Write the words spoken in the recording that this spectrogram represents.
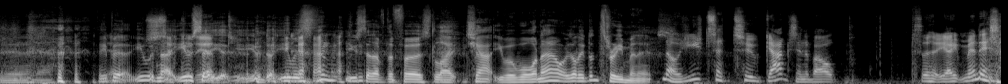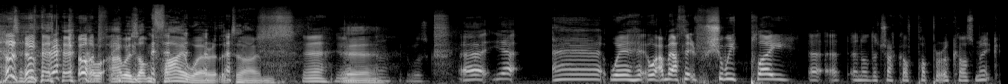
Yeah. Yeah. You, Yeah. you would Sick you said you, end. you, you, was, you said after the first like chat you were worn out. We've only done three minutes. No, you said two gags in about 38 minutes. That was a record I, I was on fireware at the time. Yeah, yeah. Yeah. It was. Uh, yeah. Uh, we're. here- I mean, I think. Should we play uh, uh, another track off Popera Cosmic?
